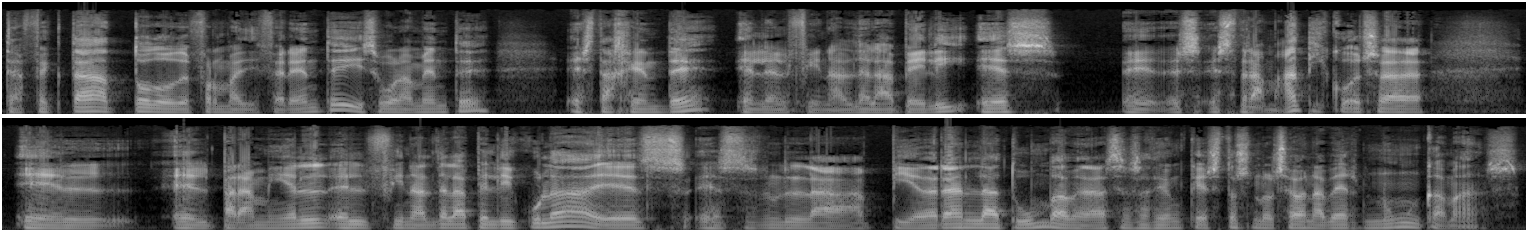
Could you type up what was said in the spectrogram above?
Te afecta todo de forma diferente y seguramente esta gente en el final de la peli es, es, es dramático. O sea, el, el- para mí el, el final de la película es, es la piedra en la tumba. Me da la sensación que estos no se van a ver nunca más.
